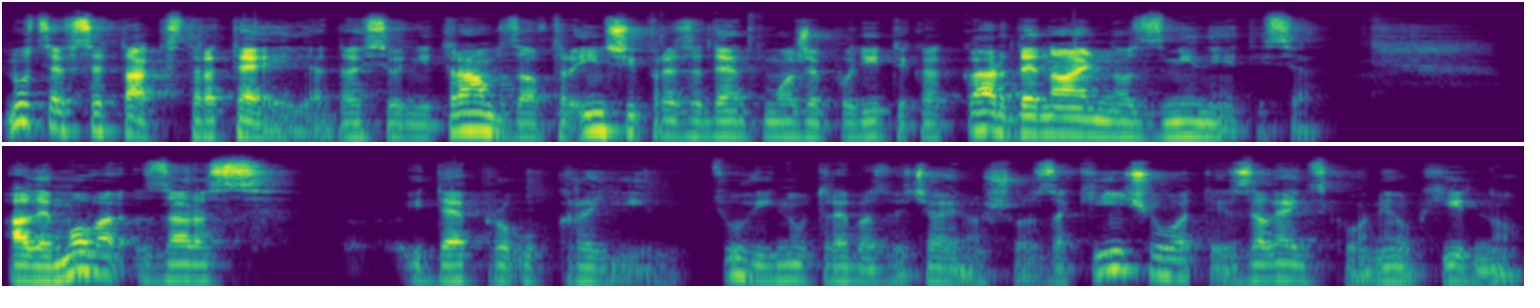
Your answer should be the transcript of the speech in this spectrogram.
Ну, це все так, стратегія. Да? Сьогодні Трамп, завтра інший президент, може політика кардинально змінитися. Але мова зараз йде про Україну. Цю війну треба, звичайно, що закінчувати. Зеленського необхідно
